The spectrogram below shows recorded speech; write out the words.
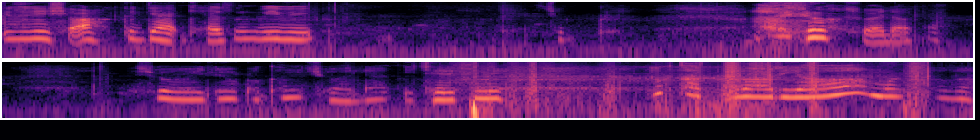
Bir de şu arkı gel gelsin. Bir bir. Çok. Şöyle bakın. Şöyle bakın şöyle. İçerisinde çok tatlılar ya. Maşallah.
